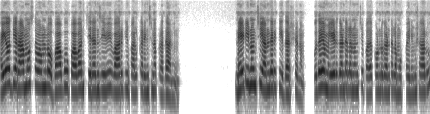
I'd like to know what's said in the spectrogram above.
అయోధ్య రామోత్సవంలో బాబు పవన్ చిరంజీవి వారికి పలకరించిన ప్రధాని. నేటి నుంచి అందరికీ దర్శనం. ఉదయం ఏడు గంటల నుంచి పదకొండు గంటల ముప్పై నిమిషాలు.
